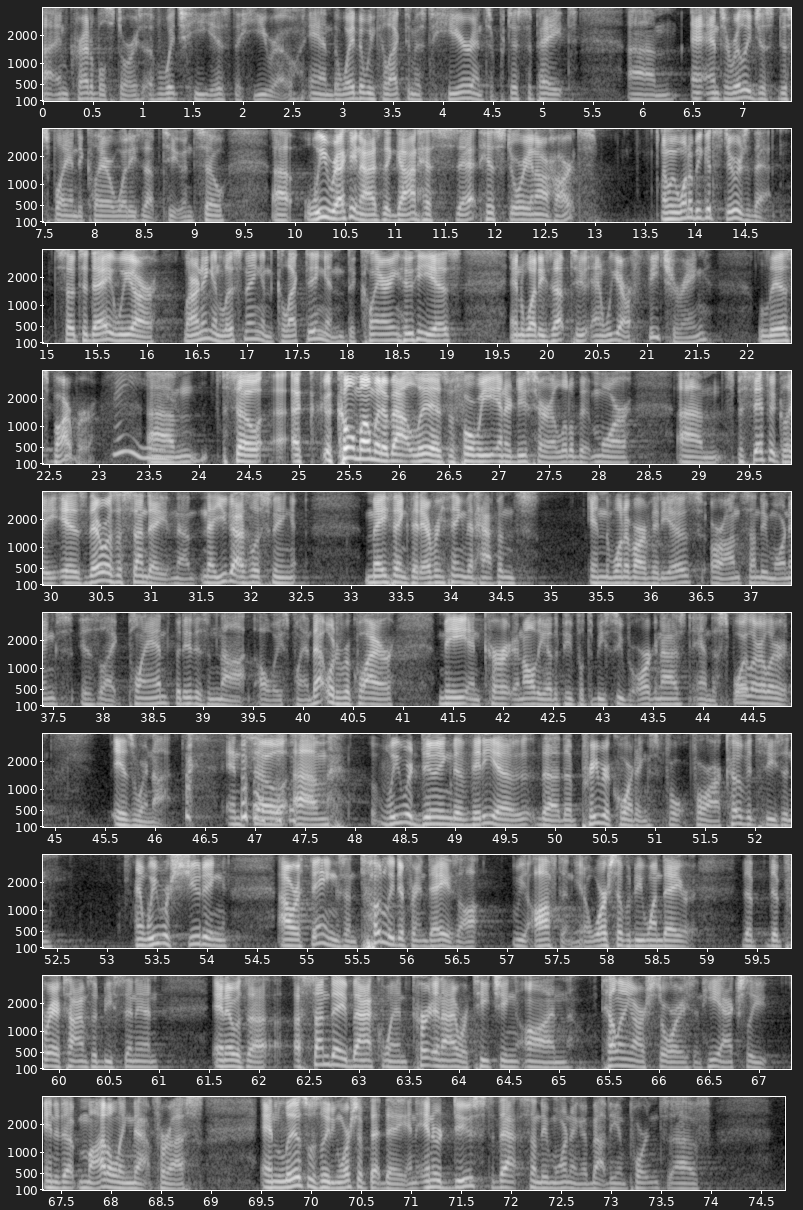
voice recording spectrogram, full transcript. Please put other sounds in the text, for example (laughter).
uh, incredible stories of which He is the hero. And the way that we collect him is to hear and to participate. Um, and, and to really just display and declare what he's up to. And so uh, we recognize that God has set his story in our hearts, and we want to be good stewards of that. So today we are learning and listening and collecting and declaring who he is and what he's up to, and we are featuring Liz Barber. Hey. Um, so, a, a cool moment about Liz before we introduce her a little bit more um, specifically is there was a Sunday. Now, now, you guys listening may think that everything that happens in one of our videos or on Sunday mornings is like planned, but it is not always planned. That would require me and Kurt and all the other people to be super organized. And the spoiler alert is we're not. And so (laughs) um, we were doing the video, the, the pre recordings for, for our COVID season, and we were shooting our things on totally different days. We often, you know, worship would be one day, or the, the prayer times would be sent in. And it was a, a Sunday back when Kurt and I were teaching on telling our stories, and he actually ended up modeling that for us. And Liz was leading worship that day and introduced that Sunday morning about the importance of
